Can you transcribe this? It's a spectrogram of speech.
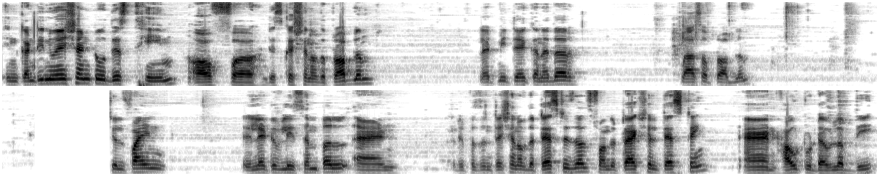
in continuation to this theme of uh, discussion of the problem, let me take another class of problem you will find relatively simple and representation of the test results from the triaxial testing and how to develop the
